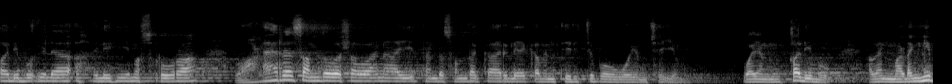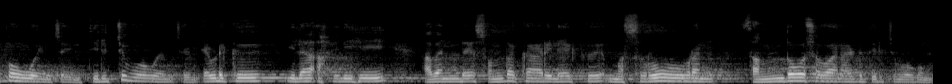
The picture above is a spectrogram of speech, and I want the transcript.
ഖലിബു ഇല അഹ്ലിഹി മസ്റൂറ. വളരെ സന്തോഷവാനായി തന്റെ സ്വന്തക്കാരിലേക്ക് അവൻ തിരിച്ചു പോവുകയും ചെയ്യും. വയം ഖലിബു അവൻ മടങ്ങിപ്പോവുകയും ചെയ്യും. തിരിച്ചു പോവുകയും ചെയ്യും. എവിടേക്ക്? ഇല അഹ്ലിഹി. അവന്റെ സ്വന്തക്കാരിലേക്ക് മസ്റൂറൻ സന്തോഷവാനായിട്ട് തിരിച്ചു പോകും.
